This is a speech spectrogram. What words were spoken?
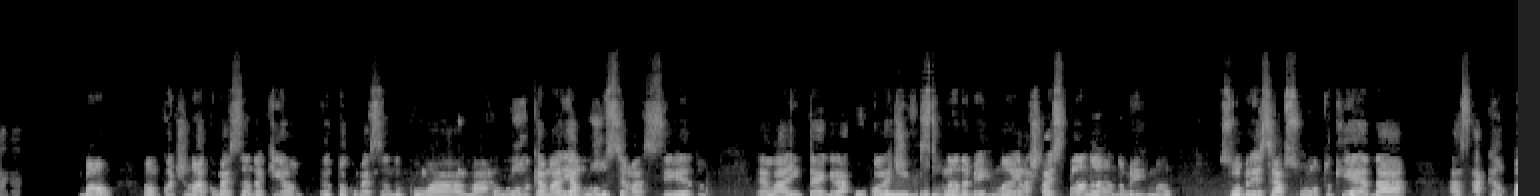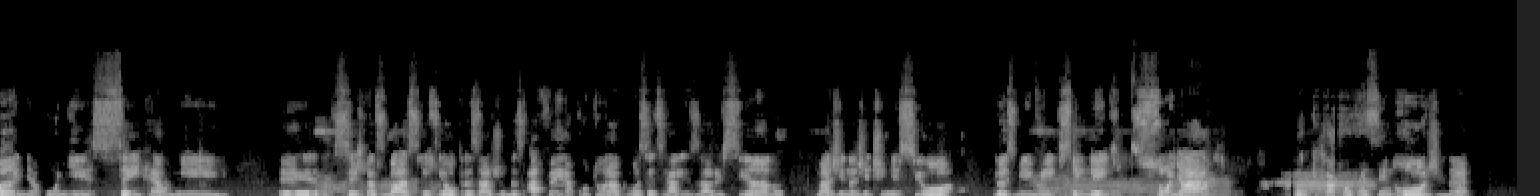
bom, Vamos continuar conversando aqui. Eu estou conversando com a Marlu, que é a Maria Lúcia Macedo. Ela integra o coletivo Explana Minha Irmã e ela está explanando, minha irmã, sobre esse assunto que é da a, a campanha Unir Sem Reunir. É, cestas básicas e outras ajudas. A feira cultural que vocês realizaram esse ano, imagina, a gente iniciou 2020 sem nem sonhar com o que está acontecendo hoje, né?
